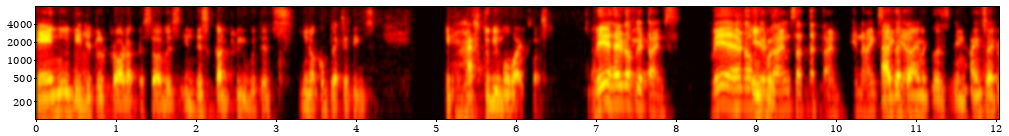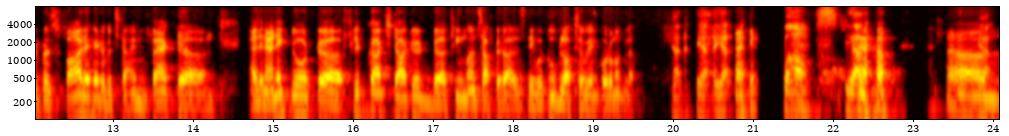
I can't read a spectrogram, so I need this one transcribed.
any mm-hmm. digital product or service in this country with its you know complexities, it mm-hmm. has to be mobile first. Way ahead of your times. Way ahead of it your was, times at that time. In hindsight. At that yeah. time, it was in hindsight, it was far ahead of its time. In fact, um, as an anecdote, uh, Flipkart started uh, three months after us. They were two blocks away in Koramangala. Yeah, yeah, yeah. Wow. Yeah. um, yeah.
